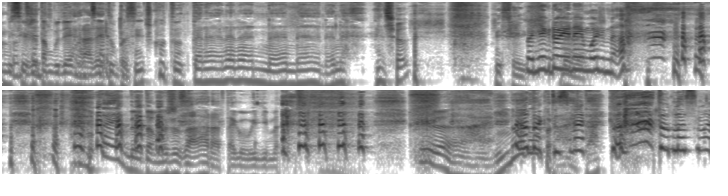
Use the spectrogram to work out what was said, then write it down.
a myslíš, že tam bude hrát tu pesničku? Tu Čo? Myslíš? No někdo jiný možná. Někdo tam může zahrát, tak uvidíme. No, no tak to jsme, tak. To, tohle jsme.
